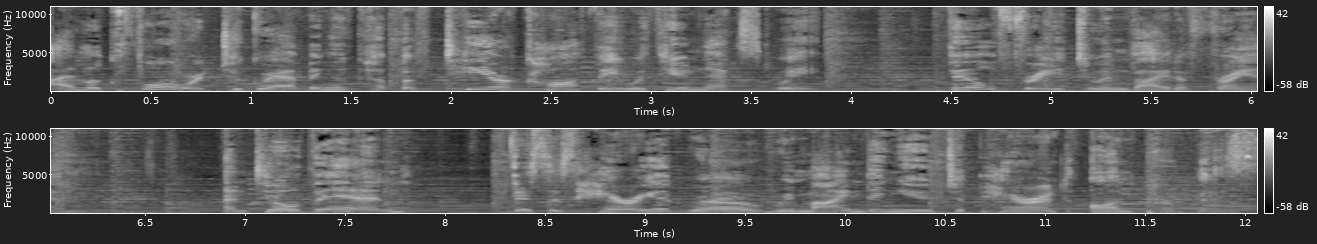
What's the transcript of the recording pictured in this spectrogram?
I look forward to grabbing a cup of tea or coffee with you next week. Feel free to invite a friend. Until then, this is Harriett Rowe reminding you to parent on purpose.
